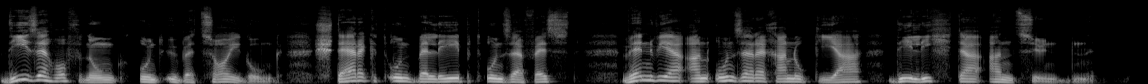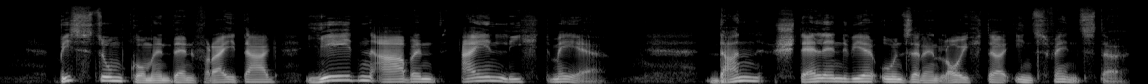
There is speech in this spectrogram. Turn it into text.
Diese Hoffnung und Überzeugung stärkt und belebt unser Fest, wenn wir an unserer Chanukia die Lichter anzünden. Bis zum kommenden Freitag jeden Abend ein Licht mehr. Dann stellen wir unseren Leuchter ins Fenster,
